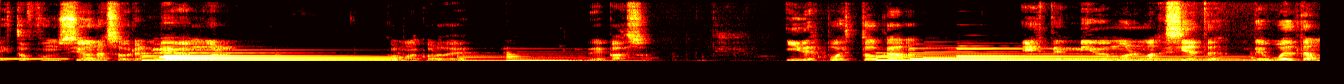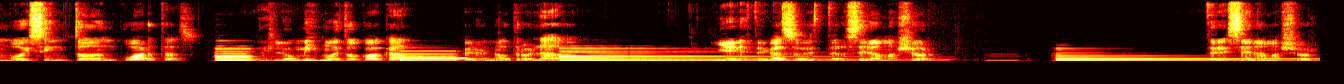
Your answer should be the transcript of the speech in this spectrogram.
Esto funciona sobre el mi bemol como acorde de paso. Y después toca este mi bemol más 7, de vuelta en voicing todo en cuartas. Es lo mismo que tocó acá, pero en otro lado. Y en este caso es tercera mayor, trecena mayor,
